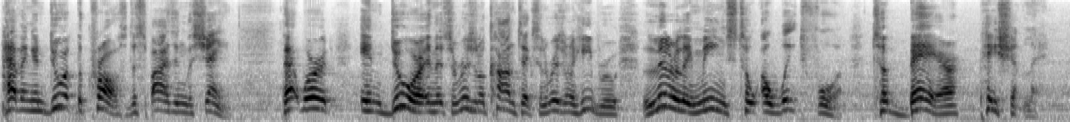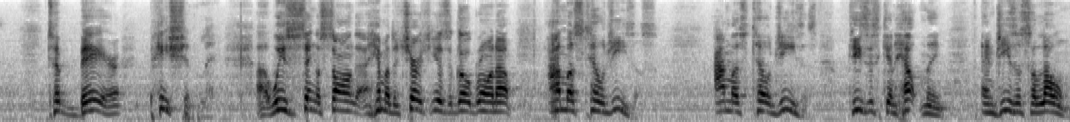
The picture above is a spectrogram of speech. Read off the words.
having endured the cross, despising the shame. That word endure in its original context, in original Hebrew, literally means to await for, to bear patiently. To bear patiently. Uh, we used to sing a song, a hymn of the church years ago growing up. I must tell Jesus. I must tell Jesus. Jesus can help me, and Jesus alone.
